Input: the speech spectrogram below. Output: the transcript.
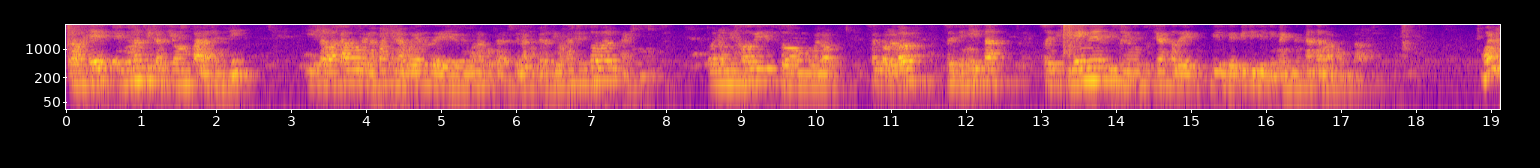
Trabajé en una aplicación para Sensi y trabajamos en la página web de, de, una de la cooperativa San Cristóbal aquí bueno, mis hobbies son, bueno, soy corredor, soy tenista, soy PC gamer y soy un entusiasta de, de PC building, me, me encanta computadoras. Bueno,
